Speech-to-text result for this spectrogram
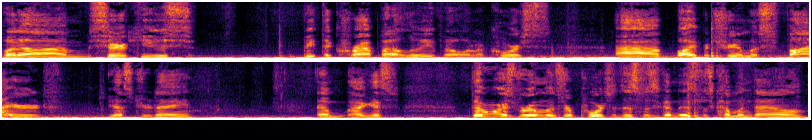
But um, Syracuse beat the crap out of Louisville, and of course, uh, Bobby was fired yesterday, and I guess there was rumors, reports that this was this was coming down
